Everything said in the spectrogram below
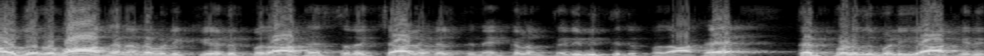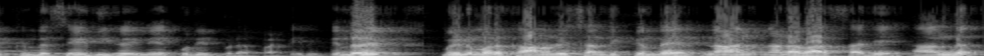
அது தொடர்பாக நடவடிக்கை எடுப்பதாக சிறைச்சாலைகள் திணைக்களம் தெரிவித்திருப்பதாக தற்பொழுது வெளியாக இருக்கின்ற செய்திகளிலே குறிப்பிடப்பட்டிருக்கின்றது. மீண்டும் ஒரு காணொலி சந்திக்கின்றேன். நான் நடவாசா ஜெயகாந்தன்.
